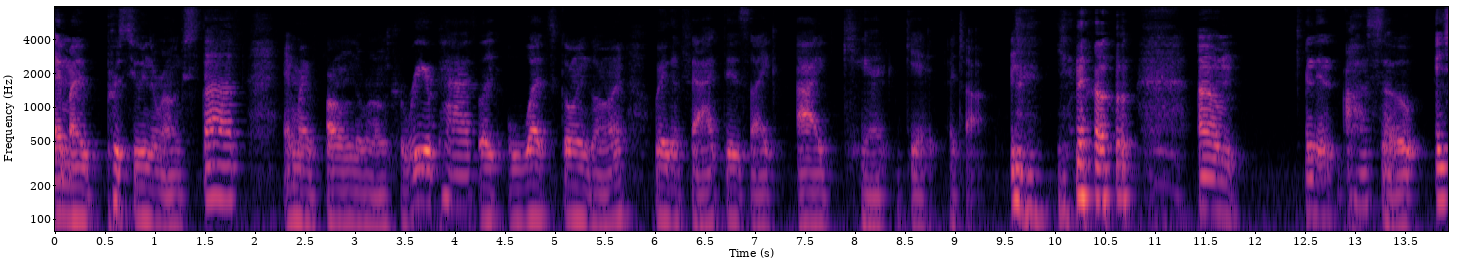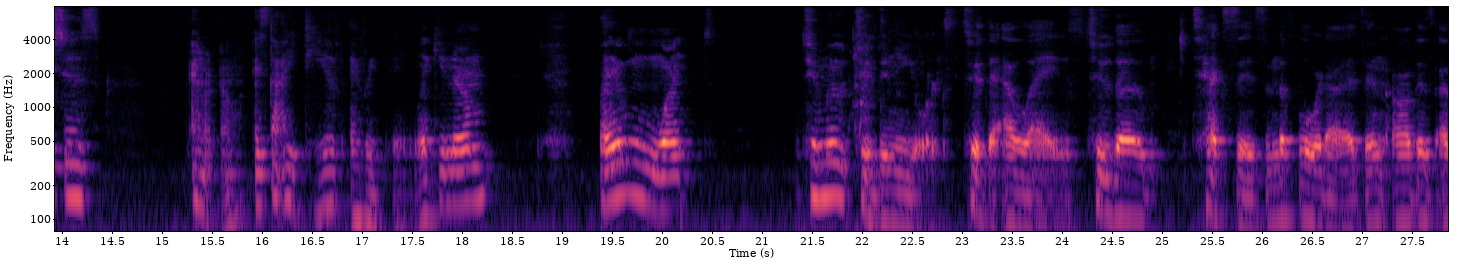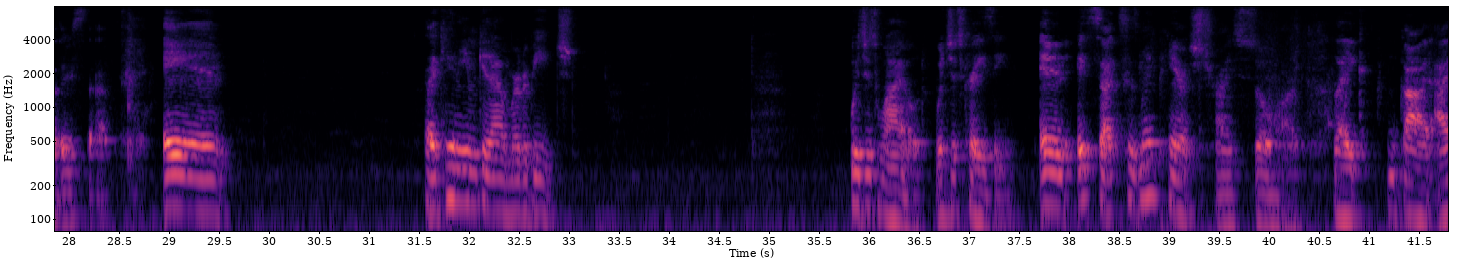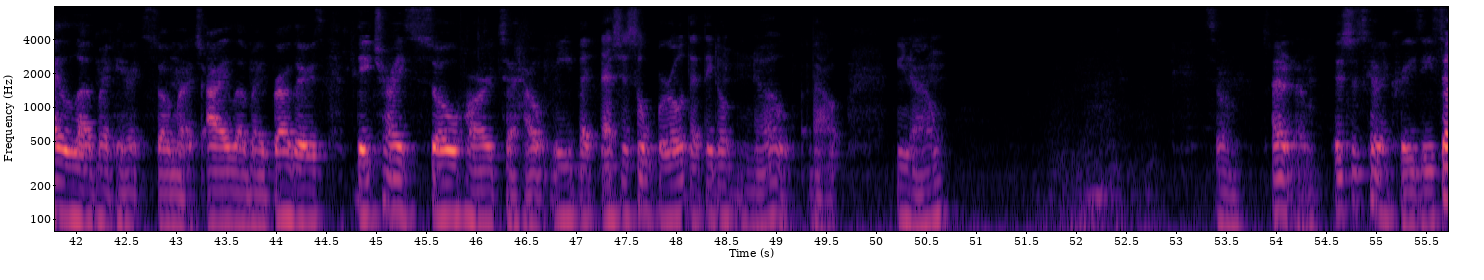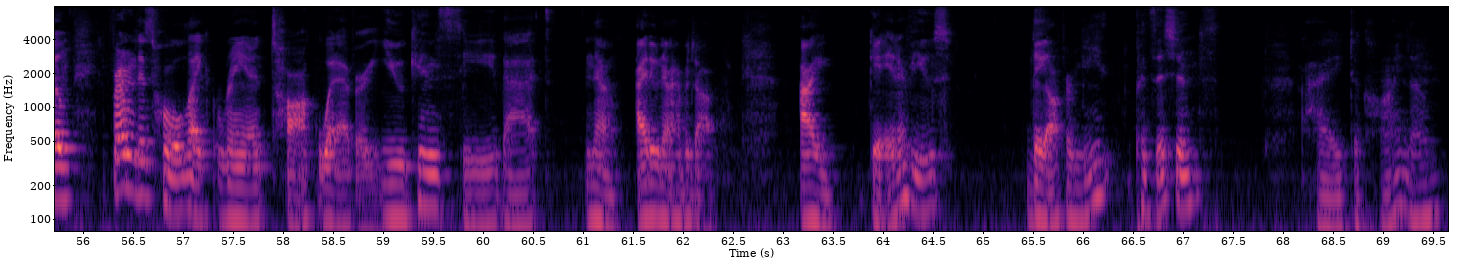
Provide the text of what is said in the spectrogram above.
am I pursuing the wrong stuff? Am I following the wrong career path? Like, what's going on? Where the fact is, like, I can't get a job, you know? Um, and then also, it's just, I don't know, it's the idea of everything. Like, you know, I want to move to the New Yorks, to the LAs, to the Texas and the Floridas and all this other stuff. And I can't even get out of Murder Beach. Which is wild, which is crazy. And it sucks because my parents try so hard. Like, God, I love my parents so much. I love my brothers. They try so hard to help me, but that's just a world that they don't know about, you know? So, I don't know. It's just kind of crazy. So, from this whole like rant, talk, whatever, you can see that no, I do not have a job. I get interviews, they offer me positions, I decline them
